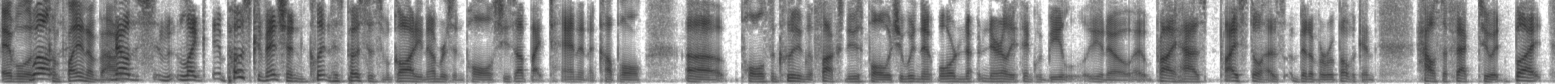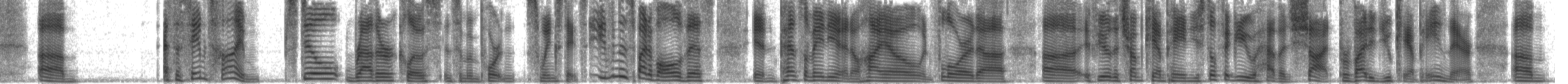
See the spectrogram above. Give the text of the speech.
able to well, complain about now, this, like post convention, Clinton has posted some gaudy numbers in polls. She's up by ten in a couple uh, polls, including the Fox News poll, which you wouldn't ordinarily think would be, you know, probably has, probably still has a bit of a Republican House effect to it, but um, at the same time. Still rather close in some important swing states. Even in spite of all of this, in Pennsylvania and Ohio and Florida, uh, if you're the Trump campaign, you still figure you have a shot, provided you campaign there. Um,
